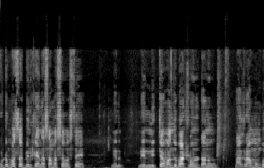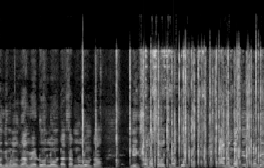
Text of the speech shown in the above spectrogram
కుటుంబ సభ్యునికైనా సమస్య వస్తే నేను నేను నిత్యం అందుబాటులో ఉంటాను. నా గ్రామం బొందిముల గ్రామే డోన్లో ఉంటా కర్నూలులో ఉంటా. మీకు సమస్య వచ్చినప్పుడు నా నెంబర్ తీసుకోండి.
